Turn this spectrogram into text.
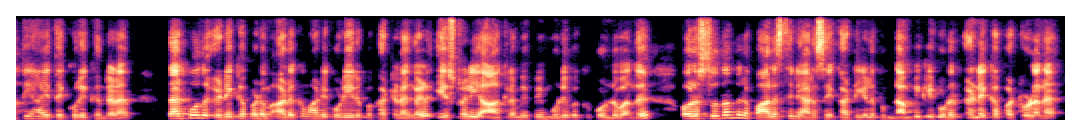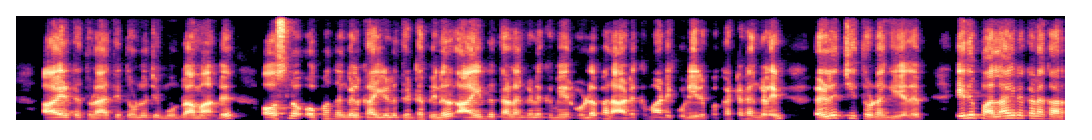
அத்தியாயத்தை குறிக்கின்றன. தற்போது இடிக்கப்படும் அடுக்குமாடி குடியிருப்பு கட்டடங்கள் இஸ்ரேலிய ஆக்கிரமிப்பை முடிவுக்கு கொண்டு வந்து ஒரு சுதந்திர பாலஸ்தீன அரசை கட்டியெழுப்பும் நம்பிக்கையுடன் இணைக்கப்பட்டுள்ளன. ஆயிரத்தி தொள்ளாயிரத்தி தொண்ணூற்றி மூன்றாம் ஆண்டு ஆஸ்லோ ஒப்பந்தங்கள் கையெழுத்திட்ட பின்னர் ஐந்து தளங்களுக்கு மேல் உள்ள பல அடுக்குமாடி குடியிருப்பு கட்டடங்களின் எழுச்சி தொடங்கியது. இது பல்லாயிரக்கணக்கான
